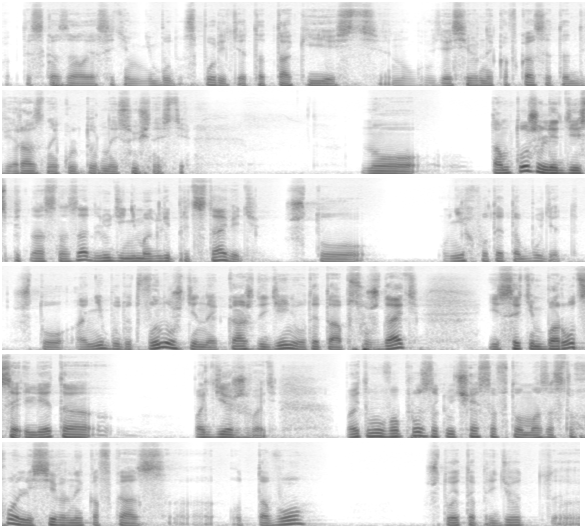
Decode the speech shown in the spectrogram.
как ты сказал, я с этим не буду спорить, это так и есть. Ну, Грузия и Северный Кавказ – это две разные культурные сущности. Но там тоже лет 10-15 назад люди не могли представить, что у них вот это будет, что они будут вынуждены каждый день вот это обсуждать и с этим бороться или это поддерживать. Поэтому вопрос заключается в том, а застрахован ли Северный Кавказ э, от того, что это придет э,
